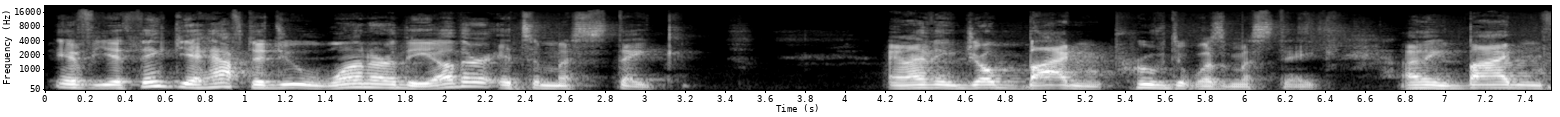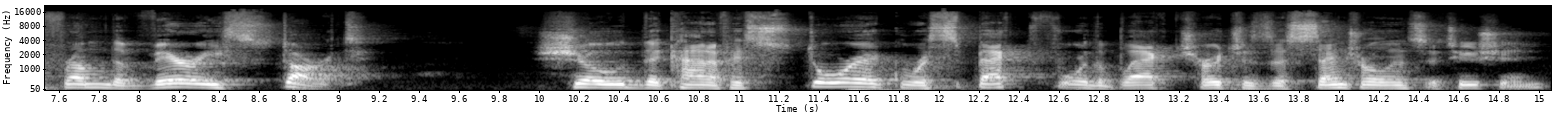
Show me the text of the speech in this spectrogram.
if you think you have to do one or the other, it's a mistake. And I think Joe Biden proved it was a mistake. I think Biden, from the very start, showed the kind of historic respect for the black church as a central institution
